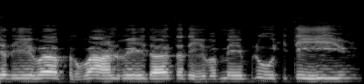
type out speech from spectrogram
यदेव भगवान वेद तदेव मे ब्रूहिति।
